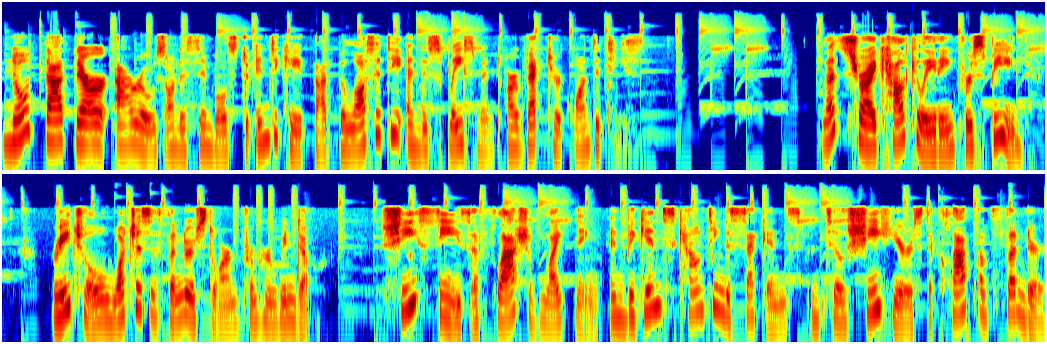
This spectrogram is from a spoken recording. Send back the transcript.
Note that there are arrows on the symbols to indicate that velocity and displacement are vector quantities. Let's try calculating for speed. Rachel watches a thunderstorm from her window. She sees a flash of lightning and begins counting the seconds until she hears the clap of thunder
